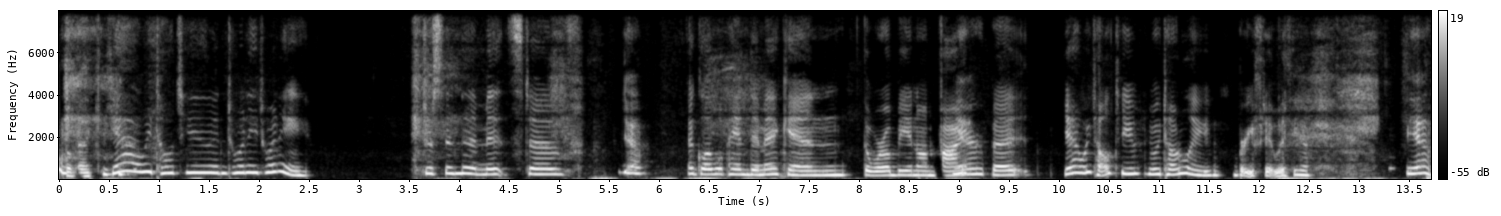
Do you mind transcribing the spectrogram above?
be like, yeah, we told you in 2020, just in the midst of Yeah. a global pandemic and the world being on fire. But yeah, we told you. We totally briefed it with you. Yeah.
